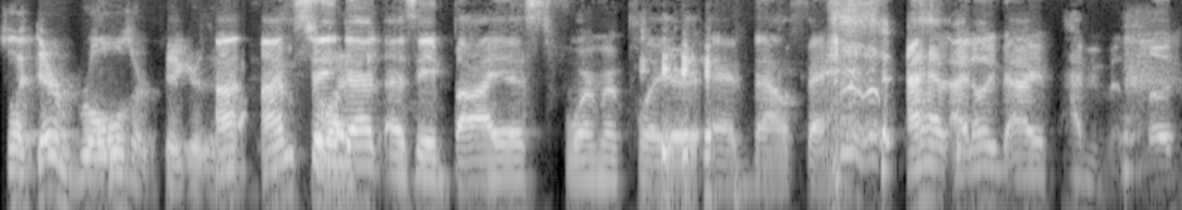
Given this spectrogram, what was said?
So like their roles are bigger than. I, am saying so, like, that as a biased former player and now fan. I have I don't even I haven't even looked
